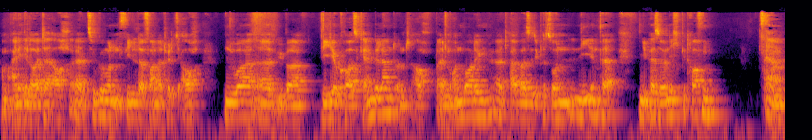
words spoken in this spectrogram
haben einige Leute auch äh, zugewonnen, viele davon natürlich auch nur über Videocalls kennengelernt und auch beim Onboarding teilweise die Personen nie, in nie persönlich getroffen. Ähm,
